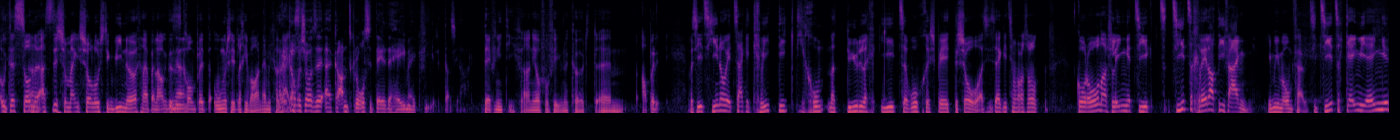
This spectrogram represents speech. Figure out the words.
Und das, ist so eine, also das ist schon manchmal schon lustig, wie nah nebeneinander, dass Ja. es komplett unterschiedliche Wahrnehmungen hat. Aber ich glaube schon, dass ein ganz grosser Teil daheim hat gefeiert, das Jahr. Definitiv, habe ich auch von vielen gehört. Ähm, aber was ich jetzt hier noch jetzt sage, Quittung, die kommt natürlich jetzt eine Woche später schon. Also ich sage jetzt mal so, Corona-Schlinge zieht, zieht sich relativ eng in meinem Umfeld. Sie zieht sich gäng wie enger,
